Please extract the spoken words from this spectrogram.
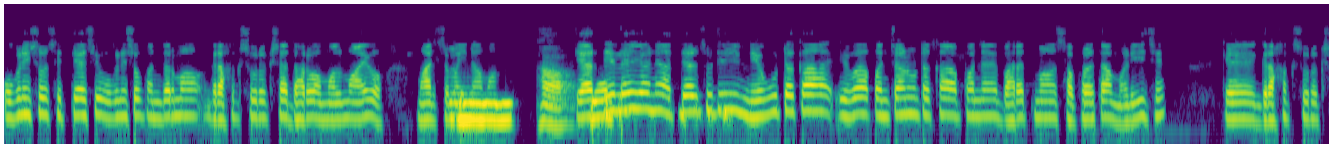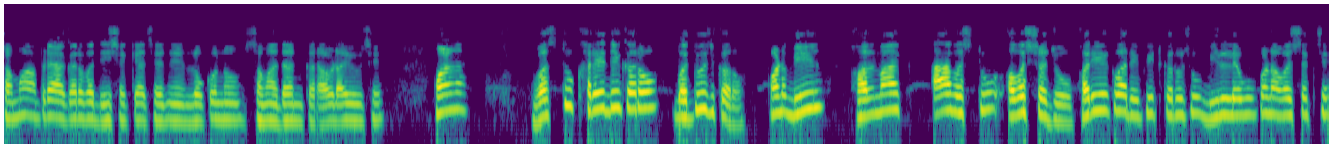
ઓગણીસો સિત્યાસી ઓગણીસો પંદરમાં ગ્રાહક સુરક્ષા ધારો અમલમાં આવ્યો માર્ચ મહિનામાં. ત્યારથી લઈ અને અત્યાર સુધી નેવું ટકા એવા પંચાણું ટકા આપણને ભારતમાં સફળતા મળી છે કે ગ્રાહક સુરક્ષામાં આપણે આગળ વધી શક્યા છે અને લોકોનું સમાધાન કરાવડાયું છે. પણ વસ્તુ ખરીદી કરો બધું જ કરો. પણ બિલ હોલમાર્ક આ વસ્તુ અવશ્ય જુઓ. ફરી એકવાર રિપીટ કરું છું બિલ લેવું પણ આવશ્યક છે.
